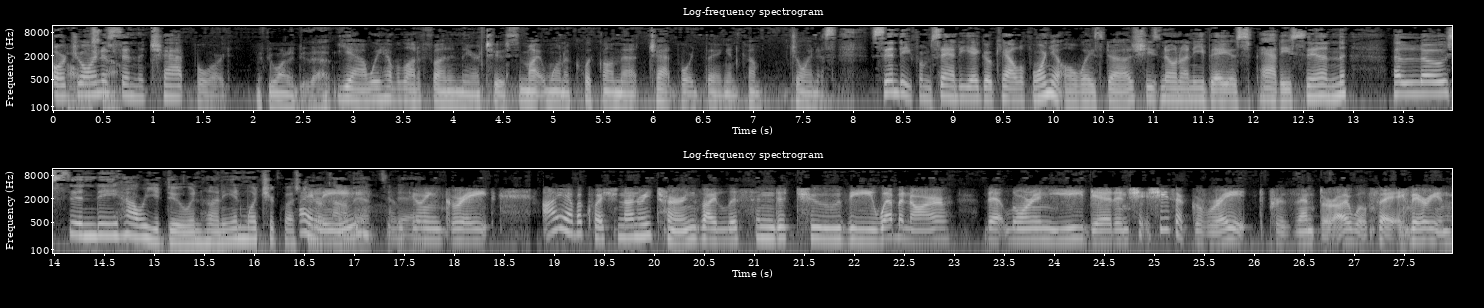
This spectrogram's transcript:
Or Call join us us, now. in the chat board. If you want to do that. Yeah, we have a lot of fun in there too, so you might want to click on that chat board thing and come join us. Cindy from San Diego, California always does. She's known on eBay as Patty Sin. Hello, Cindy. How are you doing, honey? And what's your question Hi, or Lee. comment I'm doing great. I have a question on returns. I listened to the webinar that Lauren Yee did, and she, she's a great presenter. I will say, very,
